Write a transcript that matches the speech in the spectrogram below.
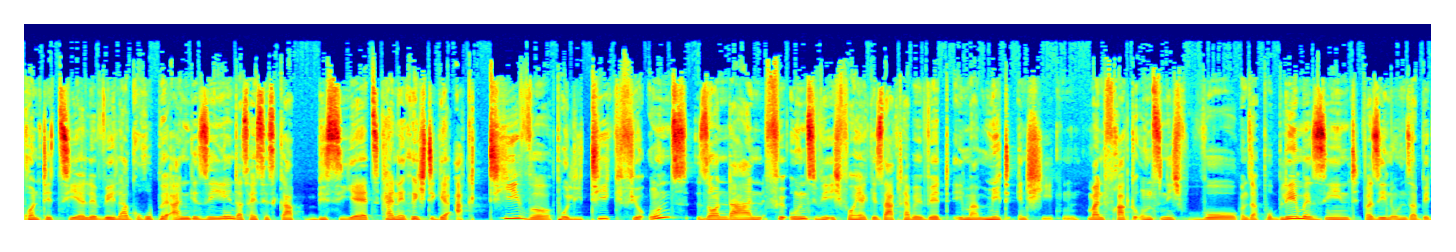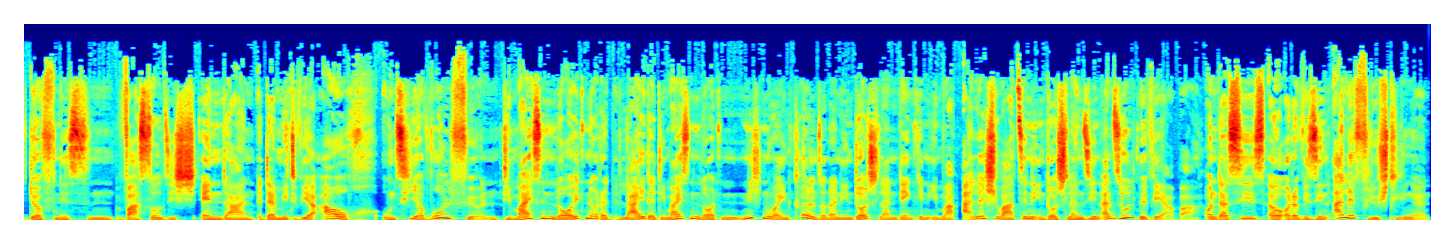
potenzielle Wählergruppe angesehen. Das heißt, es gab bis jetzt keine richtige aktive Politik für uns, sondern für uns, wie ich vorher gesagt habe, wird immer mitentschieden. Man fragt uns nicht, wo unsere Probleme sind, was sind unsere Bedürfnisse, was soll sich ändern, damit wir auch uns hier wohlfühlen. Die meisten Leute oder leider die meisten Leute, nicht nur in Köln, sondern in Deutschland denken immer, alle Schwarzen in Deutschland sind Asylbewerber. Und das ist, äh, oder wir sind alle Flüchtlinge.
